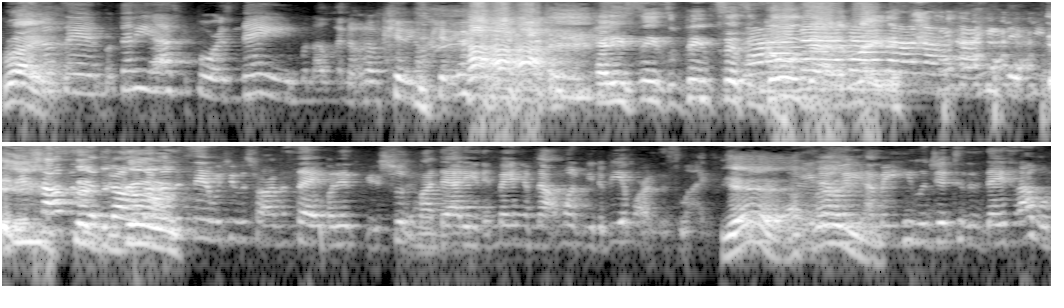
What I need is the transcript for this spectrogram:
Right. You know what I'm saying? But then he asked me for his name. And I was like, No, no, I'm kidding, I'm kidding. and he seen some people send some Nah, goons nah, at him nah, later. nah, nah. He did. He did. And shouts to Sent the Jones. I understand what he was trying to say, but it, it shook my daddy and it made him not want me to be a part of this life. Yeah, I You know, he, I mean, he legit to this day said, "I will."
